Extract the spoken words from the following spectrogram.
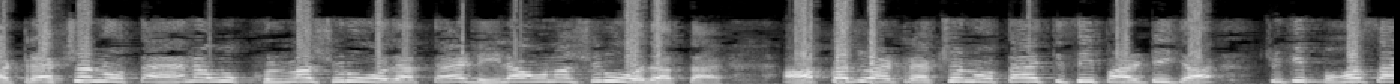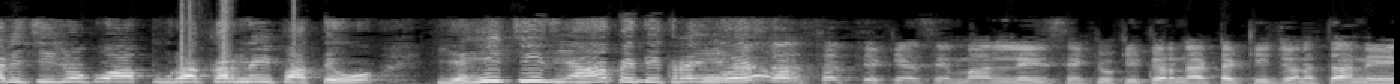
अट्रैक्शन होता है ना वो खुलना शुरू हो जाता है ढीला होना शुरू हो जाता है। आपका जो अट्रैक्शन होता है किसी पार्टी का क्योंकि बहुत सारी चीज़ों को आप पूरा कर नहीं पाते हो यही चीज़ यहाँ पे दिख रही है और सत्य कैसे मान ले इसे? क्योंकि कर्नाटक की जनता ने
